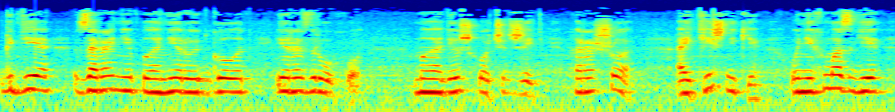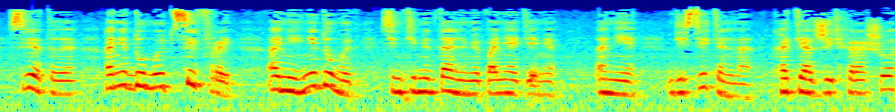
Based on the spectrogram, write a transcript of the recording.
где заранее планируют голод и разруху? Молодежь хочет жить хорошо. Айтишники, у них мозги светлые, они думают цифрой, они не думают сентиментальными понятиями, они действительно хотят жить хорошо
